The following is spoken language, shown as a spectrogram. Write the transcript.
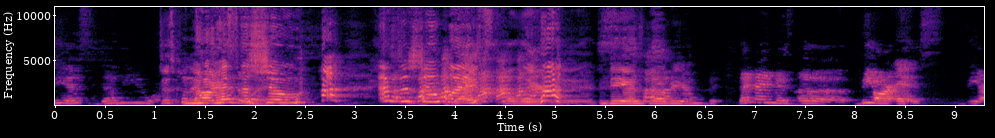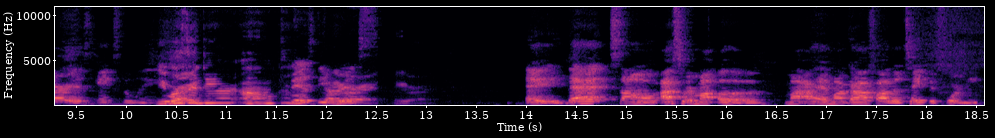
DSW. Or Just put it- No, that's the Gangsta shoe. that's the shoe place. That's hilarious. DSW. Their name is uh DRS. DRS Gangsta Lean. You What's right. it, dear? Oh, okay. There's DRS. You're right. You're right. Hey, that song. I swear, my uh, my I had my godfather tape it for me,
